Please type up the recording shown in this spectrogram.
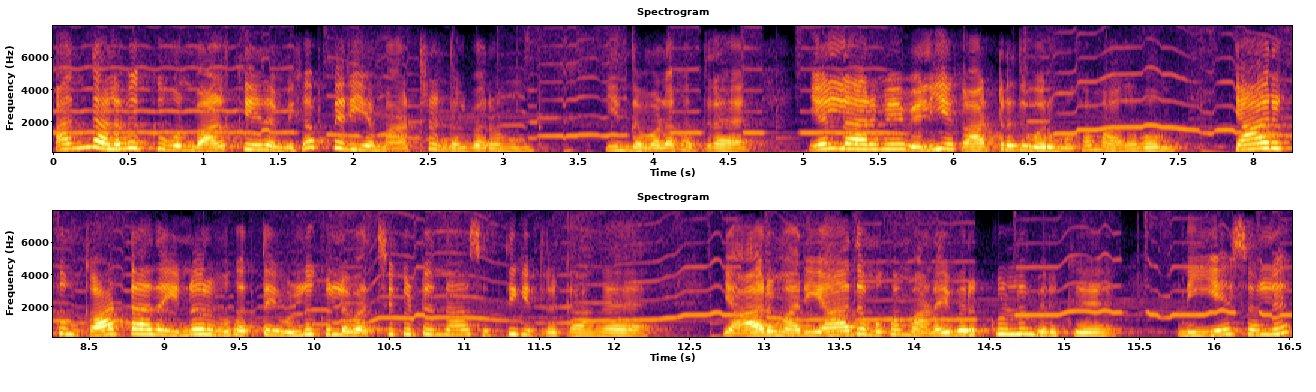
அந்த அளவுக்கு உன் வாழ்க்கையில மிகப்பெரிய மாற்றங்கள் வரும். இந்த உலகத்துல எல்லாருமே வெளியே காட்டுறது ஒரு முகமாகவும் யாருக்கும் காட்டாத இன்னொரு முகத்தை உள்ளுக்குள்ள வச்சுக்கிட்டு தான் சுத்திக்கிட்டு இருக்காங்க. யாரும் அறியாத முகம் அனைவருக்குள்ளும் இருக்கு. நீயே சொல்லு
